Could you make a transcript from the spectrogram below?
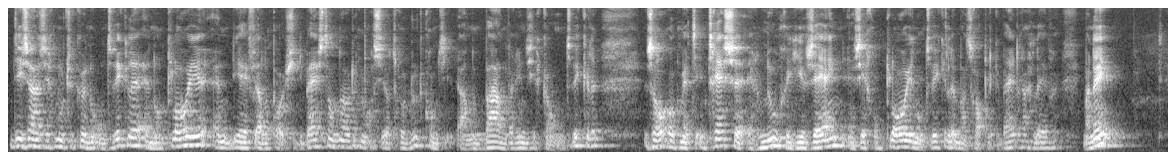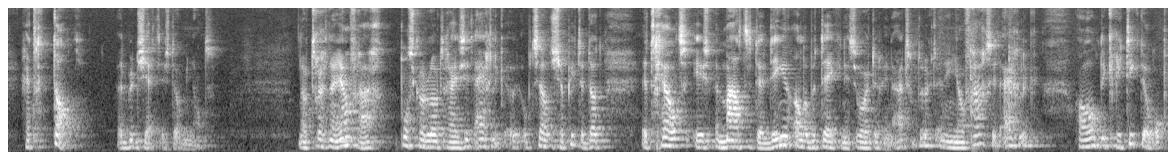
die zou zich moeten kunnen ontwikkelen en ontplooien. En die heeft wel een poosje die bijstand nodig, maar als hij dat goed doet, komt hij aan een baan waarin hij zich kan ontwikkelen zal ook met interesse en genoegen hier zijn en zich ontplooien, ontwikkelen, maatschappelijke bijdrage leveren. Maar nee, het getal, het budget is dominant. Nou, terug naar jouw vraag. Postcode Loterij zit eigenlijk op hetzelfde chapiter. Dat het geld is een mate der dingen, alle betekenis wordt erin uitgedrukt. En in jouw vraag zit eigenlijk al de kritiek erop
